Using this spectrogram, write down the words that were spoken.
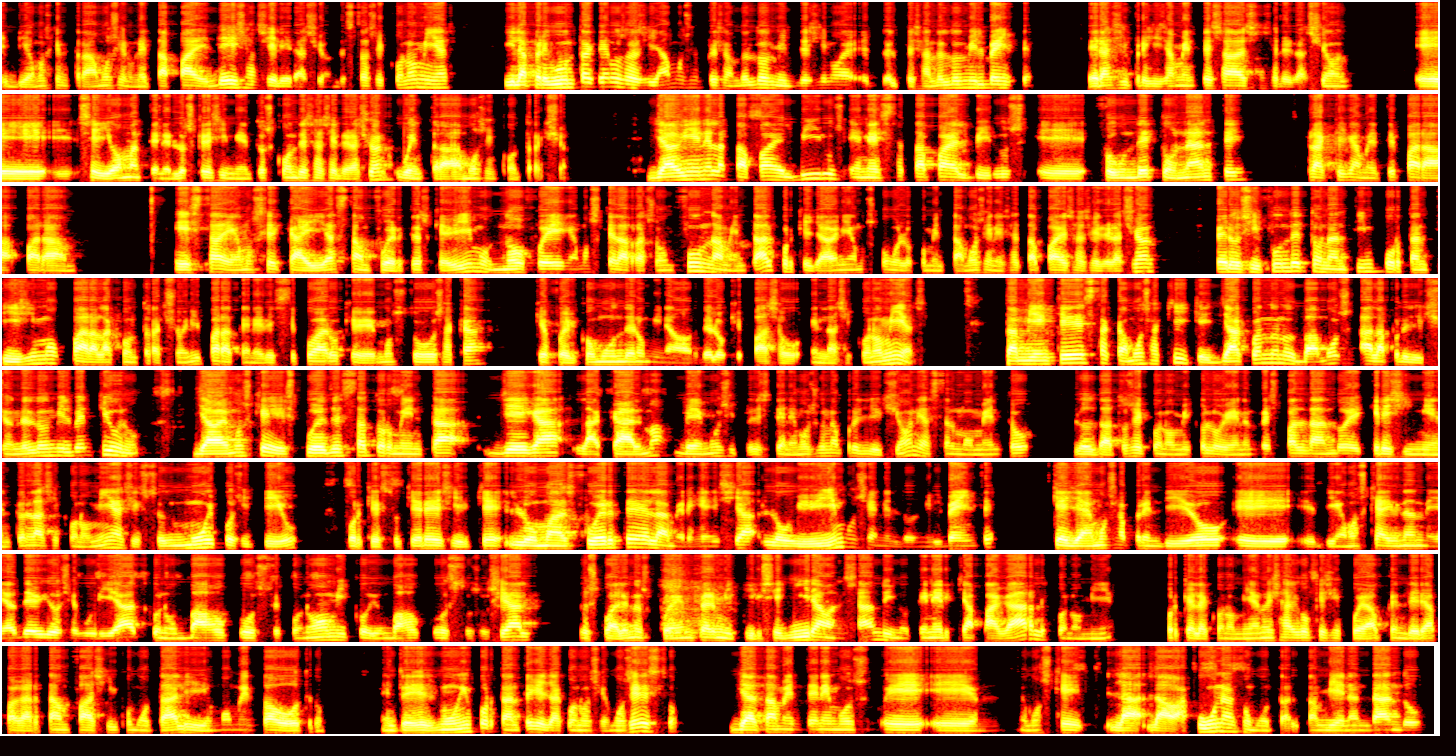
digamos que entrábamos en una etapa de desaceleración de estas economías y la pregunta que nos hacíamos empezando el 2019, empezando el 2020, era si precisamente esa desaceleración eh, se iba a mantener los crecimientos con desaceleración o entrábamos en contracción. Ya viene la etapa del virus. En esta etapa del virus eh, fue un detonante prácticamente para, para esta, digamos que caídas tan fuertes que vimos. No fue, digamos que la razón fundamental, porque ya veníamos, como lo comentamos, en esa etapa de desaceleración, pero sí fue un detonante importantísimo para la contracción y para tener este cuadro que vemos todos acá, que fue el común denominador de lo que pasó en las economías. También que destacamos aquí, que ya cuando nos vamos a la proyección del 2021, ya vemos que después de esta tormenta llega la calma, vemos y pues tenemos una proyección y hasta el momento los datos económicos lo vienen respaldando de crecimiento en las economías y esto es muy positivo porque esto quiere decir que lo más fuerte de la emergencia lo vivimos en el 2020, que ya hemos aprendido, eh, digamos que hay unas medidas de bioseguridad con un bajo costo económico y un bajo costo social, los cuales nos pueden permitir seguir avanzando y no tener que apagar la economía, porque la economía no es algo que se pueda aprender a apagar tan fácil como tal y de un momento a otro. Entonces es muy importante que ya conocemos esto. Ya también tenemos, eh, eh, que la, vacuna como tal también andando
